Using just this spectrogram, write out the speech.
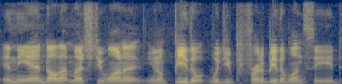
in the end all that much? Do you want to, you know, be the? Would you prefer to be the one seed?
